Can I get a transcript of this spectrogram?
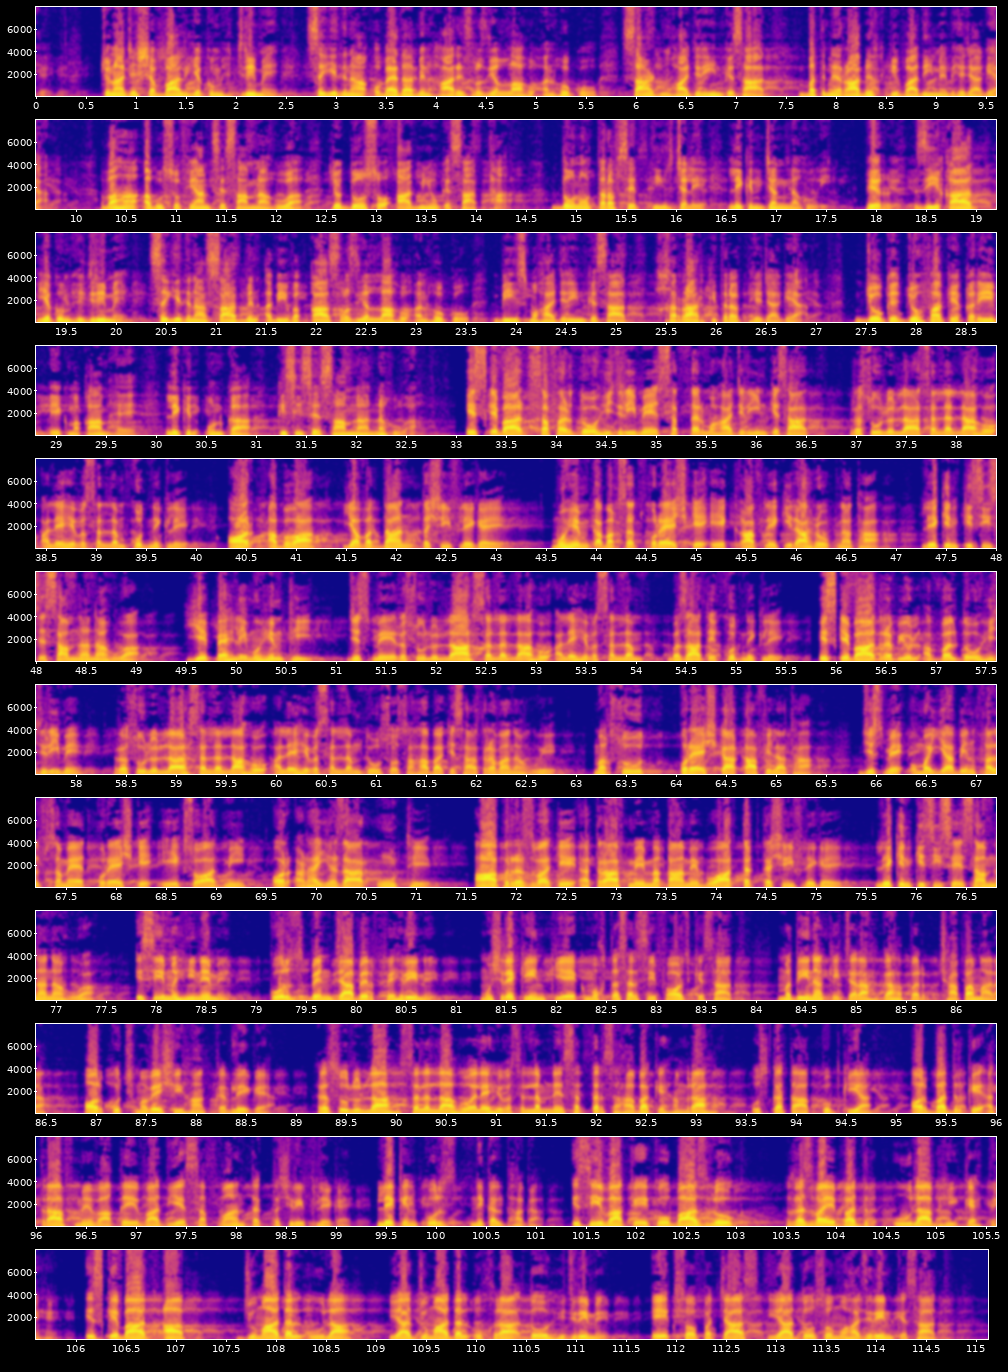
چنانچہ شوال یکم ہجری میں سیدنا عبیدہ بن حارث رضی اللہ عنہ کو ساٹھ مہاجرین کے ساتھ بطن رابق کی وادی میں بھیجا گیا۔ وہاں ابو سفیان سے سامنا ہوا جو دو سو آدمیوں کے ساتھ تھا۔ دونوں طرف سے تیر چلے لیکن جنگ نہ ہوئی۔ پھر زیقاد یکم ہجری میں سیدنا سعد بن ابی وقاص رضی اللہ عنہ کو بیس مہاجرین کے ساتھ خرار کی طرف بھیجا گیا۔ جو کہ جوفا کے قریب ایک مقام ہے، لیکن ان کا کسی سے سامنا نہ ہوا۔ اس کے بعد سفر دو ہجری میں ستر مہاجرین کے ساتھ رسول اللہ صلی اللہ علیہ وسلم خود نکلے اور ابوا یا ودان تشریف لے گئے۔ مہم کا مقصد قریش کے ایک قافلے کی راہ روکنا تھا، لیکن کسی سے سامنا نہ ہوا۔ یہ پہلی مہم تھی جس میں رسول اللہ صلی اللہ علیہ وسلم بذات خود نکلے۔ اس کے بعد ربیع الاول دو ہجری میں رسول اللہ صلی اللہ علیہ وسلم دو سو صحابہ کے ساتھ روانہ ہوئے۔ مقصود قریش کا قافلہ تھا، جس میں امیہ بن خلف سمیت قریش کے ایک سو آدمی اور اڑھائی ہزار اونٹ تھے۔ آپ رضوا کے اطراف میں مقام بوات تک تشریف لے گئے، لیکن کسی سے سامنا نہ ہوا۔ اسی مہینے میں کرز بن جابر فہری نے مشرقین کی ایک مختصر سی فوج کے ساتھ مدینہ کی چراہ گاہ پر چھاپا مارا اور کچھ مویشی ہانک کر لے گیا۔ رسول اللہ صلی اللہ علیہ وسلم نے ستر صحابہ کے ہمراہ اس کا تعقب کیا اور بدر کے اطراف میں واقع وادی صفوان تک تشریف لے گئے، لیکن کرز نکل بھاگا۔ اسی واقعے کو بعض لوگ غزوہ بدر اولا بھی کہتے ہیں۔ اس کے بعد آپ جماد الاولا یا جماد الاخرا دو ہجری میں ایک سو پچاس یا دو سو مہاجرین کے ساتھ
